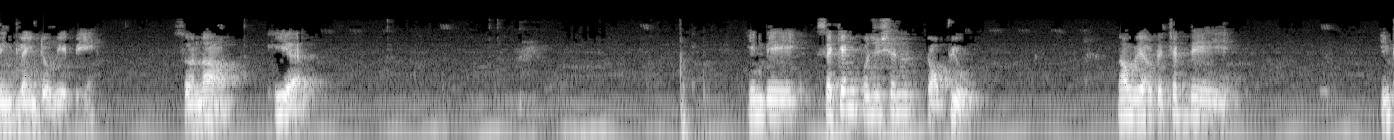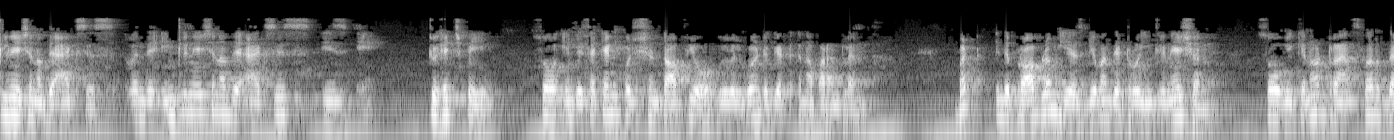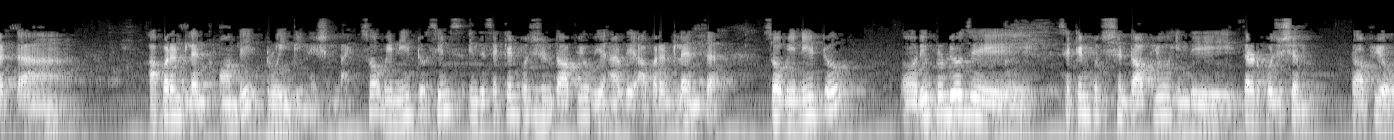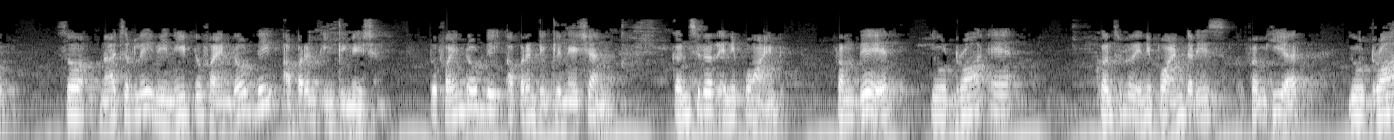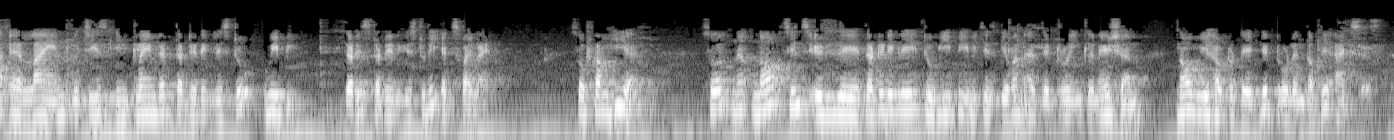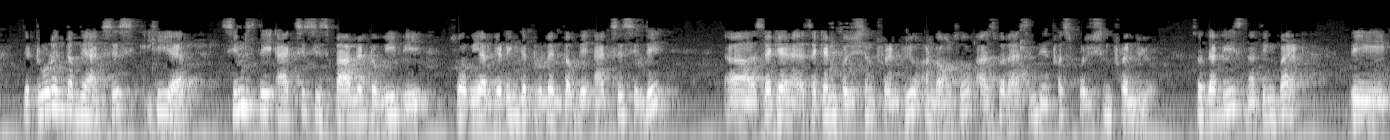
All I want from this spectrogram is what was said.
inclined to VP. So now here in the second position top view. Now we have to check the inclination of the axis. When the inclination of the axis is to HP so in the second position top view we will going to get an apparent length. But in the problem he has given the true inclination. So we cannot transfer that uh, apparent length on the true inclination line. So we need to since in the second position top view we have the apparent length so we need to uh, reproduce the second position top view in the third position top view. So naturally we need to find out the apparent inclination. To find out the apparent inclination consider any point. From there you draw a consider any point that is from here. You draw a line which is inclined at 30 degrees to VP that is 30 degrees to the XY line. So from here so now, now since it is a 30 degree to VP which is given as the true inclination now we have to take the true length of the axis. The true length of the axis here since the axis is parallel to VP so we are getting the true length of the axis in the uh, second second position front view and also as well as in the first position front view. So that is nothing but the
